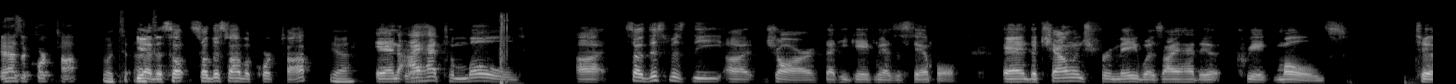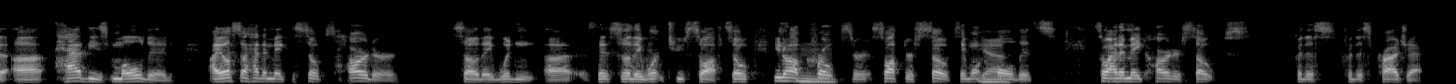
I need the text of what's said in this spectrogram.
it has a cork top. what, uh, Yeah, the, so so this will have a cork top, yeah. and I had to mold. Uh, so this was the uh, jar that he gave me as a sample, and the challenge for me was I had to create molds to uh, have these molded. I also had to make the soaps harder so they wouldn't uh, so they weren't too soft. So you know how Mm. croaps or softer soaps they won't Yeah. hold its. So I had to make harder soaps for this for this project.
